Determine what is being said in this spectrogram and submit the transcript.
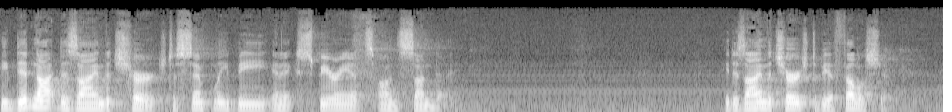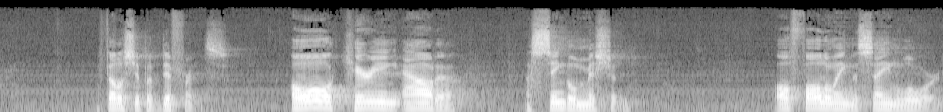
He did not design the church to simply be an experience on Sunday. He designed the church to be a fellowship, a fellowship of difference, all carrying out a, a single mission, all following the same Lord,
